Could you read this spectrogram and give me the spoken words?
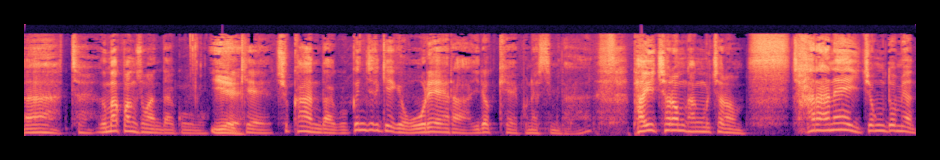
아, 자, 음악 방송 한다고 예. 이렇게 축하한다고 끈질기게 오래 해라 이렇게 보냈습니다. 바위처럼 강물처럼 잘하네 이 정도면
